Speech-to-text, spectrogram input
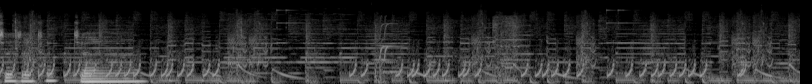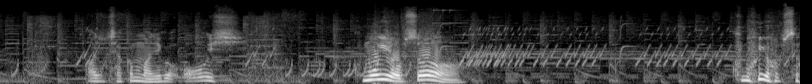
짜자자잔. 아니 잠깐만 이거 오이씨. 구멍이 없어. 구멍이 없어.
